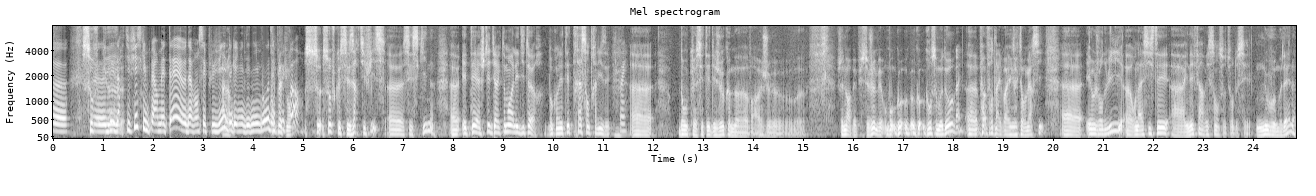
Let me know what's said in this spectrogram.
euh, sauf euh, que... des artifices qui me permettaient d'avancer plus vite, Alors, de gagner des niveaux, d'être plus fort. Sa- Sauf que ces artifices, euh, ces skins, étaient achetés directement à l'éditeur. Donc on était très centralisé. Oui. Donc c'était des jeux comme. enfin, je, je ne me rappelle plus ce jeu, mais bon, go- go- grosso modo. Fortnite. euh, Fortnite, voilà, exactement, merci. Euh, et aujourd'hui, euh, on a assisté à une effervescence autour de ces nouveaux modèles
